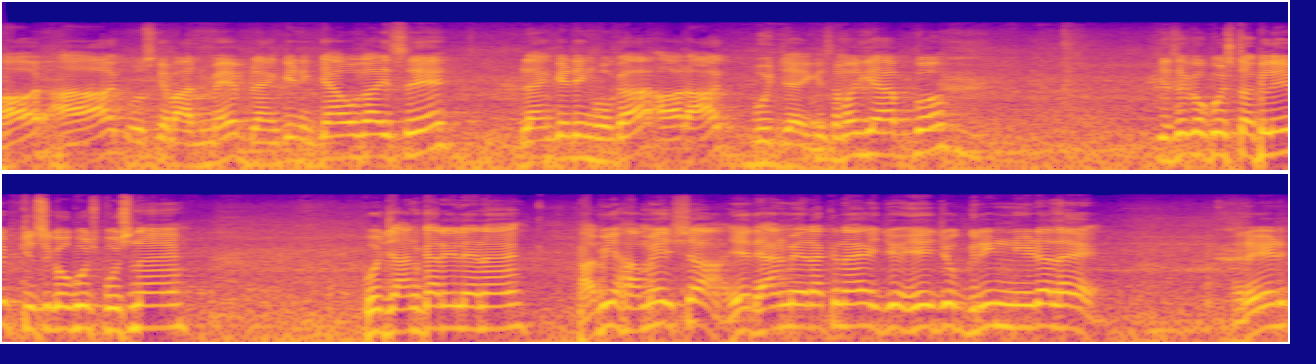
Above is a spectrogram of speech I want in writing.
और आग, उसके बाद में ब्लैंकेटिंग क्या होगा इससे? ब्लैंकेटिंग होगा और आग बुझ जाएगी। समझ गया आपको? किसी को कुछ तकलीफ़, किसी को कुछ पूछना है? कुछ जानकारी लेना है? अभी हमेशा ये ध्यान में रखना है, जो ये जो ग्रीन नीडल है रेड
